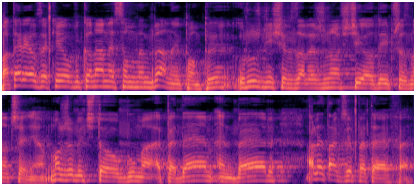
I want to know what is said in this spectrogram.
Materiał, z jakiego wykonane są membrany pompy, różni się w zależności od jej przeznaczenia. Może być to guma EPDM, NBR, ale także PTFE.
